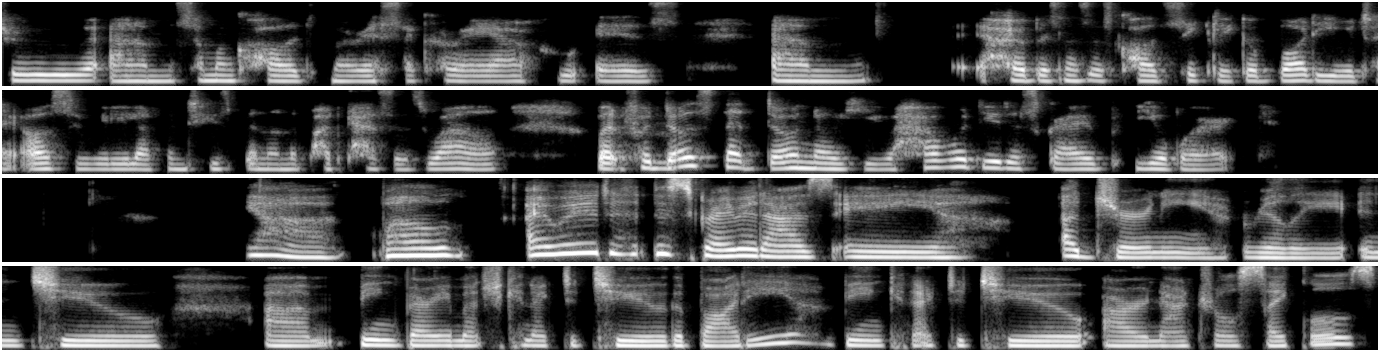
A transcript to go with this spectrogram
through um, someone called Marissa Correa, who is um, her business is called Cyclical Body, which I also really love, and she's been on the podcast as well. But for mm-hmm. those that don't know you, how would you describe your work? Yeah, well, I would describe it as a a journey, really, into um, being very much connected to the body, being connected to our natural cycles,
